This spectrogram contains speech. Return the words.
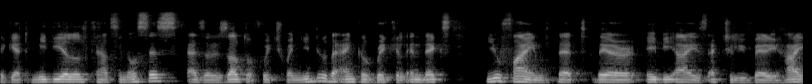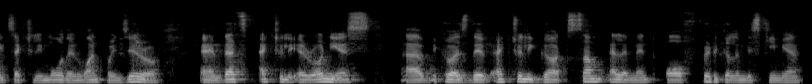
They get medial calcinosis as a result of which when you do the ankle brachial index, you find that their ABI is actually very high. It's actually more than 1.0. And that's actually erroneous uh, because they've actually got some element of critical limb ischemia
